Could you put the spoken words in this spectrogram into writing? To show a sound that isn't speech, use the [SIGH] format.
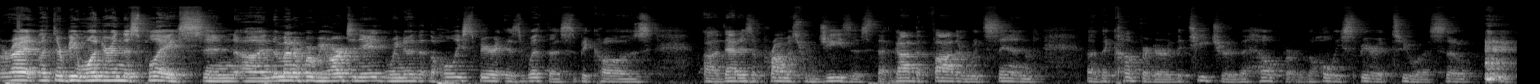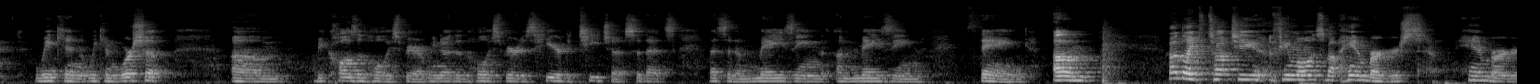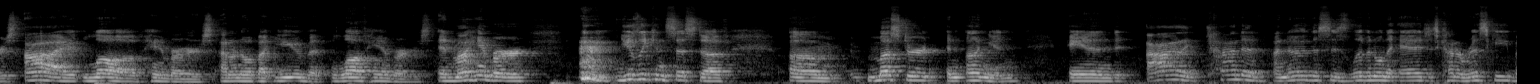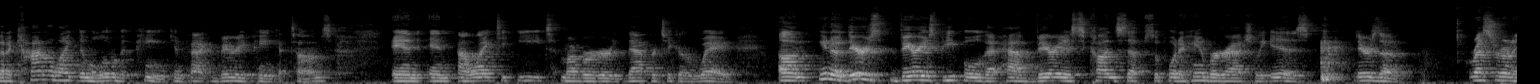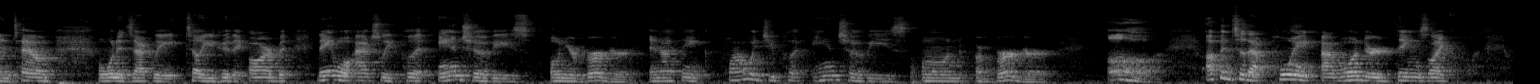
All right, let there be wonder in this place. And uh, no matter where we are today, we know that the Holy Spirit is with us because uh, that is a promise from Jesus that God the Father would send uh, the Comforter, the Teacher, the Helper, the Holy Spirit to us. So [CLEARS THROAT] we can we can worship um, because of the Holy Spirit. We know that the Holy Spirit is here to teach us. So that's that's an amazing, amazing thing. Um, I'd like to talk to you a few moments about hamburgers hamburgers. I love hamburgers. I don't know about you, but love hamburgers. And my hamburger [CLEARS THROAT] usually consists of um, mustard and onion. And I kind of, I know this is living on the edge, it's kind of risky, but I kind of like them a little bit pink. In fact, very pink at times. And, and I like to eat my burger that particular way. Um, you know, there's various people that have various concepts of what a hamburger actually is. [CLEARS THROAT] there's a restaurant in town. I won't exactly tell you who they are, but they will actually put anchovies on your burger. And I think, why would you put anchovies on a burger? Ugh. Up until that point, I wondered things like,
